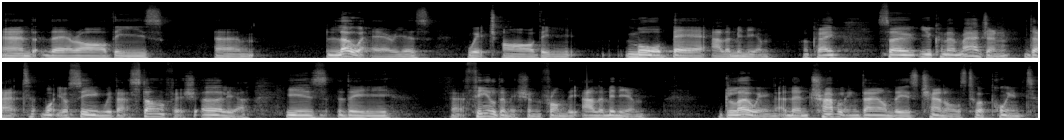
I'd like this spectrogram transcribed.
and there are these um, lower areas which are the more bare aluminium okay so you can imagine that what you're seeing with that starfish earlier is the uh, field emission from the aluminium glowing and then traveling down these channels to a point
